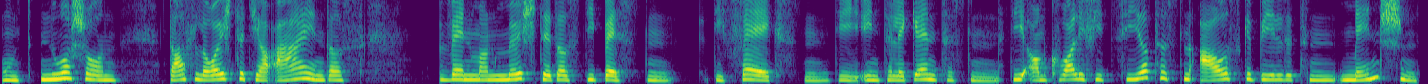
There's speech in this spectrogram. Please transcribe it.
Und nur schon das leuchtet ja ein, dass wenn man möchte, dass die Besten, die fähigsten, die intelligentesten, die am qualifiziertesten ausgebildeten Menschen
